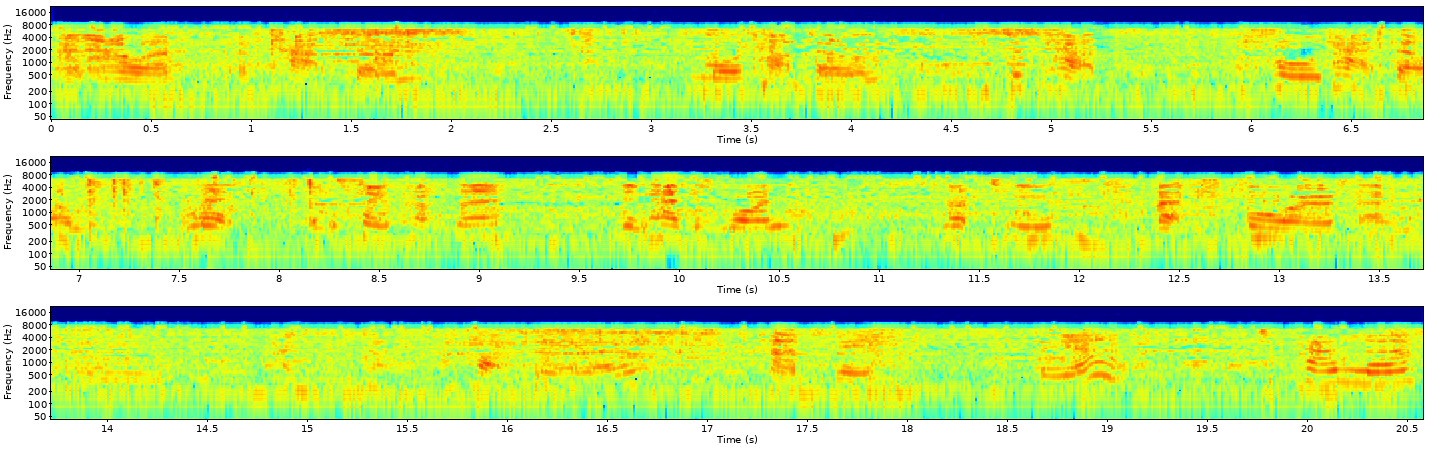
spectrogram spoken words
An hour of cat films. More cat films. Just cats. Whole cat film. And look, it was so popular. Didn't have just one, not two, but four of them. I mean, popular, right? Had to be. So yeah. Japan loves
